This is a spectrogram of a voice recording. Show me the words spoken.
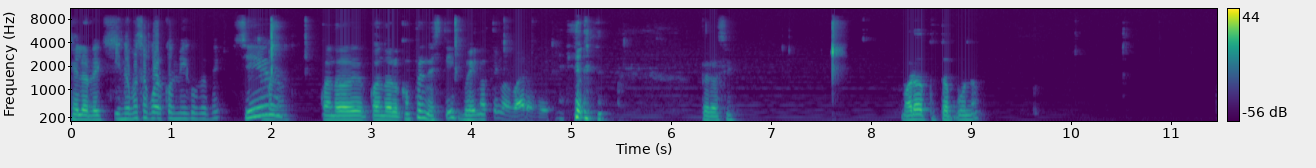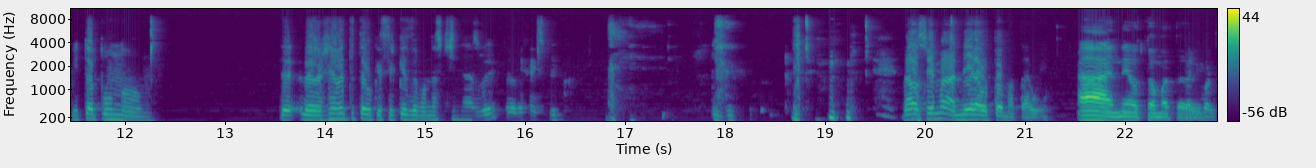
Halo Reach. ¿Y no vas a jugar conmigo, bebé? Sí. Bueno, Cuando, cuando lo compre en Steam, güey, no tengo varo, güey. Pero sí. Moro, tu top 1. mi top 1. Desgraciadamente tengo que decir que es de monas chinas, güey, pero deja explico. no, se llama Nier Automata, güey. Ah, Neo Automata, güey.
